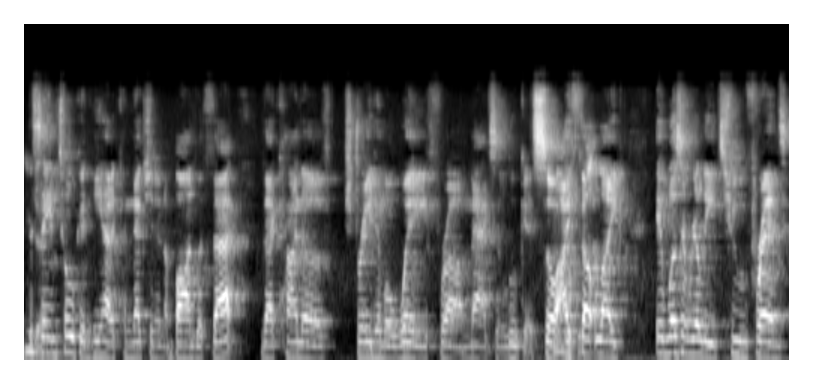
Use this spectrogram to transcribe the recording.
The yeah. same token, he had a connection and a bond with that that kind of strayed him away from Max and Lucas. So mm-hmm. I felt like it wasn't really two friends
